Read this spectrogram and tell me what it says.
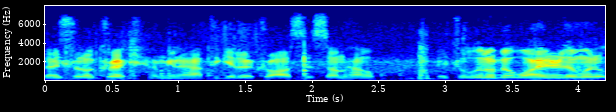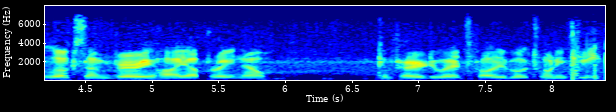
Nice little creek. I'm going to have to get it across this somehow. It's a little bit wider than what it looks. I'm very high up right now compared to it. It's probably about 20 feet.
